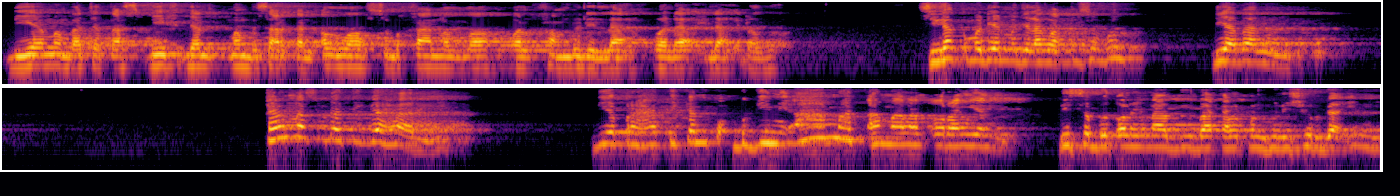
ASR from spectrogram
dia membaca tasbih dan membesarkan Allah subhanallah walhamdulillah wa la ilaha illallah. Sehingga kemudian menjelang waktu subuh dia bangun. Karena sudah tiga hari dia perhatikan kok begini amat amalan orang yang disebut oleh Nabi bakal penghuni surga ini.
